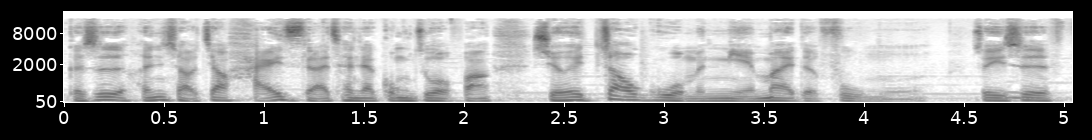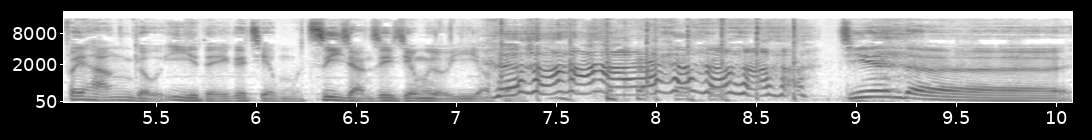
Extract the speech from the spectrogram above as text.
可是很少叫孩子来参加工作坊，学会照顾我们年迈的父母，所以是非常有意义的一个节目。自己讲自己节目有意义。今天的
